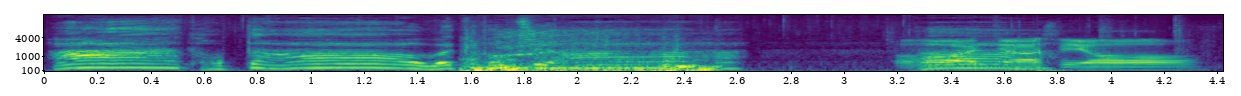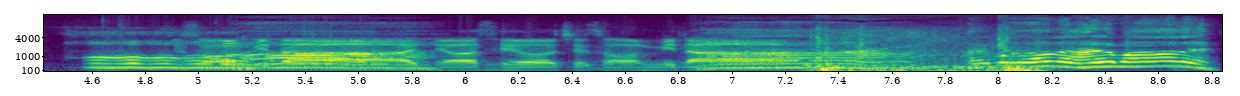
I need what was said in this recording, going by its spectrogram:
아 덥다 아왜 이렇게 덥지 아, 어 아. 안녕하세요. 어... 죄송합니다. 아. 안녕하세요. 죄송합니다. 아 할만하네 할만하네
